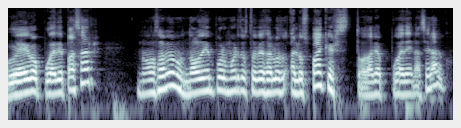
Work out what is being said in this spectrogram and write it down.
Luego puede pasar. No sabemos, no den por muertos todavía a los Packers, todavía pueden hacer algo.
